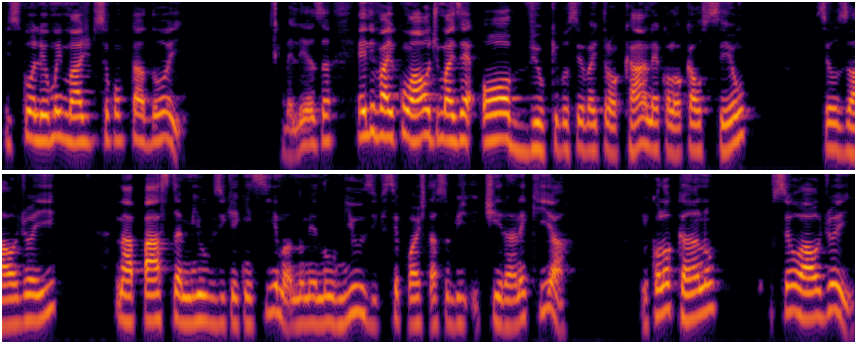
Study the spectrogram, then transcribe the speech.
escolher uma imagem do seu computador aí. Beleza? Ele vai com áudio, mas é óbvio que você vai trocar, né? Colocar o seu, seus áudios aí na pasta Music aqui em cima, no menu Music, você pode estar tá tirando aqui, ó, e colocando o seu áudio aí.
